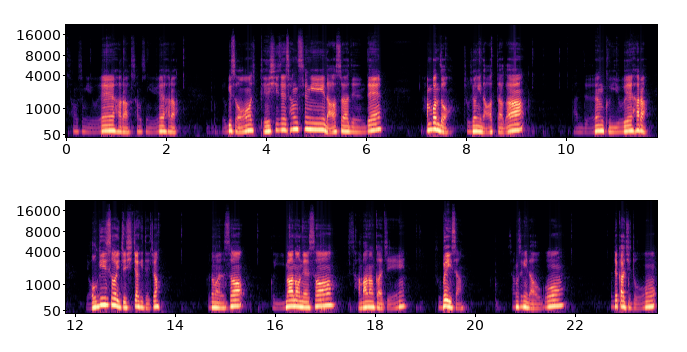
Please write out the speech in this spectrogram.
상승 이후에 하락, 상승 이후에 하락. 여기서 대시세 상승이 나왔어야 되는데 한 번 더 조정이 나왔다가 반등 그 이후에 하락. 여기서 이제 시작이 되죠. 그러면서 그 2만 원에서 4만 원까지 두 배 이상 상승이 나오고 현재까지도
